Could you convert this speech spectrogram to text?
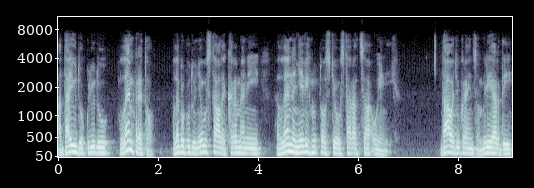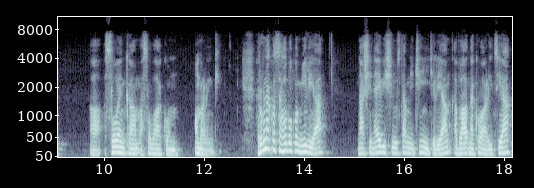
a dajú do kľudu len preto, lebo budú neustále krmení len nevyhnutnosťou starať sa o iných. Dávať Ukrajincom miliardy a Slovenkám a Slovákom omrvinky. Rovnako sa hlboko mília naši najvyšší ústavní činitelia a vládna koalícia,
